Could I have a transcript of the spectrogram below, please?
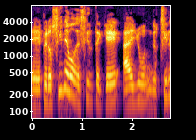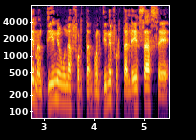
Eh, pero sí debo decirte que hay un, Chile mantiene, una mantiene fortalezas eh,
